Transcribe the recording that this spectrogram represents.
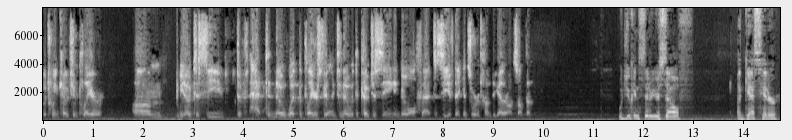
between coach and player. Um, you know, to see to to know what the player's feeling, to know what the coach is seeing, and go off that to see if they can sort of come together on something. Would you consider yourself a guess hitter?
